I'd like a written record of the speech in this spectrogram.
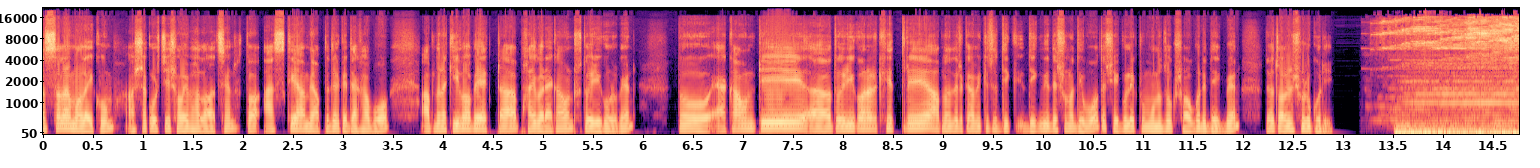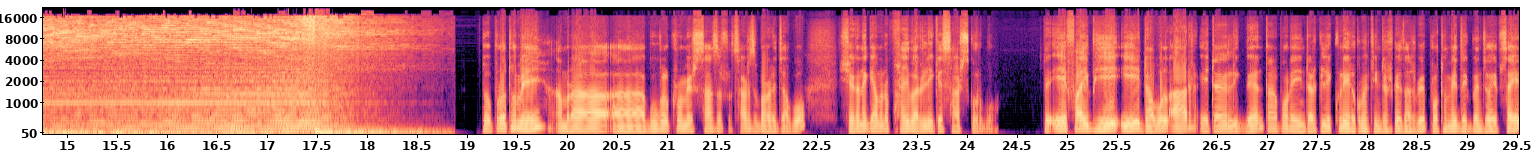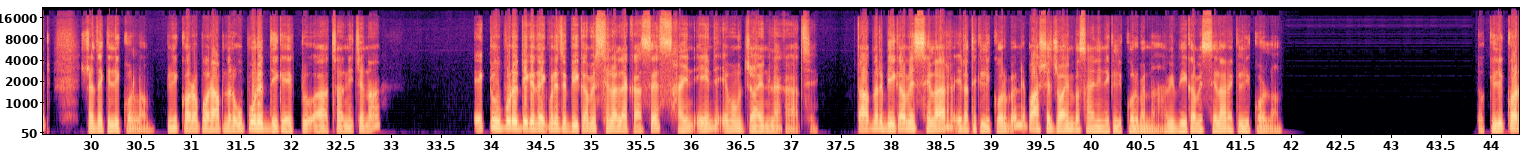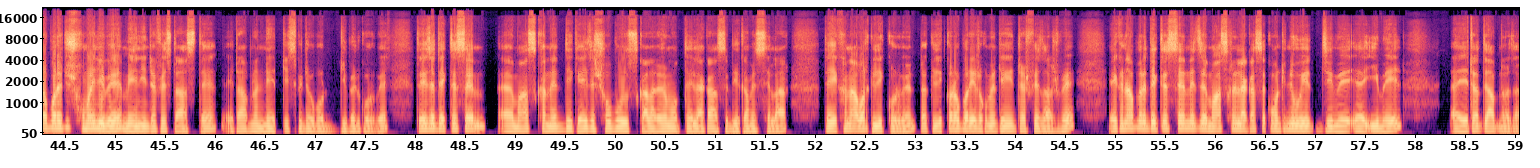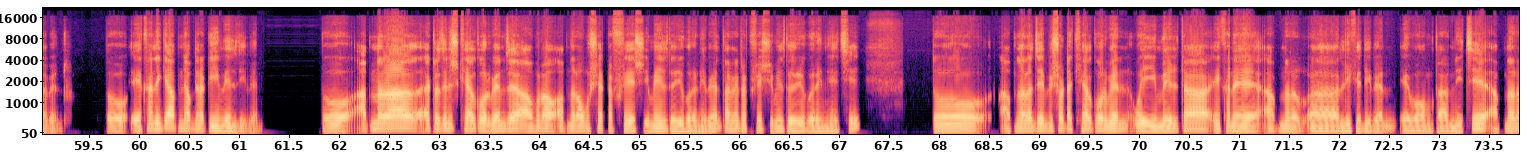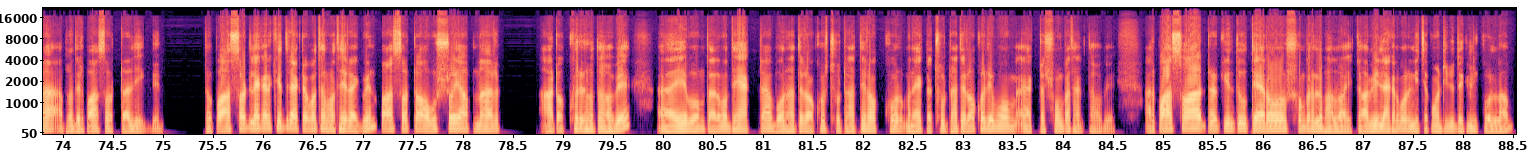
আসসালামু আলাইকুম। আশা করছি সবাই ভালো আছেন। তো আজকে আমি আপনাদেরকে দেখাবো আপনারা কীভাবে একটা ফাইবার অ্যাকাউন্ট তৈরি করবেন। তো অ্যাকাউন্টটি তৈরি করার ক্ষেত্রে আপনাদেরকে আমি কিছু দিক নির্দেশনা দেবো তো সেগুলো একটু মনোযোগ সহকারে দেখবেন। তো চলেন শুরু করি। তো প্রথমেই আমরা গুগল এর সার্চ সার্চ বারে যাব। সেখানে গিয়ে আমরা ফাইবার লিখে সার্চ করব। তো F I V E double R এটা লিখবেন। তারপরে ইন্টার ক্লিক করলে এরকম একটা ইন্টারফেস আসবে। প্রথমেই দেখবেন যে ওয়েবসাইট, সেটাতে ক্লিক করলাম। ক্লিক করার পরে আপনার উপরের দিকে একটু আচ্ছা নিচে না, একটু উপরের দিকে দেখবেন যে বিকামের সেলার লেখা আছে, সাইন ইন এবং জয়েন লেখা আছে। তো আপনার বিকামের সেলার এটাতে ক্লিক করবেন। পাশে জয়েন বা সাইন ইনে ক্লিক করবেন না। আমি বিকামের সেলারে ক্লিক করলাম। তো ক্লিক করার পরে একটু সময় নেবে মেইন ইন্টারফেসটা আসতে। এটা আপনার নেট স্পিডের উপর ডিপেন্ড করবে। তো এই যে দেখতেছেন মাঝখানের দিকে এই যে সবুজ কালারের মধ্যে লেখা আছে বিকাম সেলার। তো এখানে আবার ক্লিক করবেন। তো ক্লিক করার পরে এরকম একটা ইন্টারফেস আসবে। এখানে আপনারা দেখতেছেন যে মাঝখানে লেখা আছে কন্টিনিউ উইথ জিমে ইমেইল। এটাতে আপনারা যাবেন। তো এখানে গিয়ে আপনি আপনার একটা ইমেইল দিবেন। তো আপনারা একটা জিনিস খেয়াল করবেন যে আমরা আপনারা অবশ্যই একটা ফ্রেশ ইমেল তৈরি করে নেবেন তো আমি একটা ফ্রেশ ইমেল তৈরি করে নিয়েছি। তো আপনারা যে বিষয়টা খেয়াল করবেন ওই ইমেইলটা এখানে আপনারা লিখে দিবেন এবং তার নিচে আপনারা আপনাদের পাসওয়ার্ডটা লিখবেন। তো পাসওয়ার্ড লেখার ক্ষেত্রে একটা কথা মাথায় রাখবেন, পাসওয়ার্ডটা অবশ্যই আপনার আট অক্ষরের হতে হবে এবং তার মধ্যে একটা বড় হাতের অক্ষর, ছোট হাতের অক্ষর মানে একটা ছোট হাতের অক্ষর এবং একটা সংখ্যা থাকতে হবে। আর পাসওয়ার্ড কিন্তু তেরো সংখ্যা হলে ভালো হয়। তো আমি লেখার পরে নিচে কন্টিনিউতে ক্লিক করলাম।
